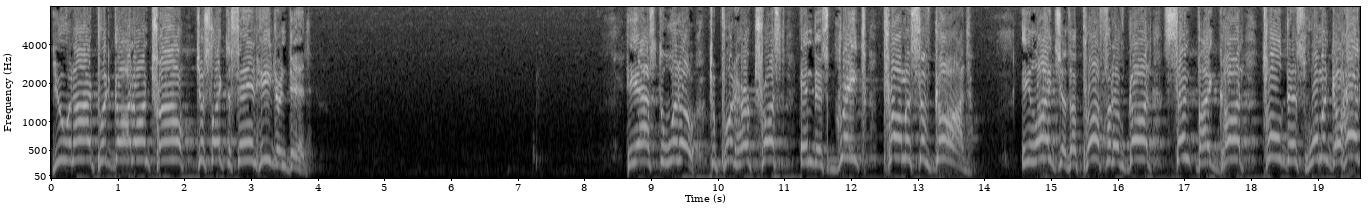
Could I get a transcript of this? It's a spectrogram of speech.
You and I put God on trial just like the Sanhedrin did. He asked the widow to put her trust in this great promise of God. Elijah, the prophet of God, sent by God, told this woman, Go ahead,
